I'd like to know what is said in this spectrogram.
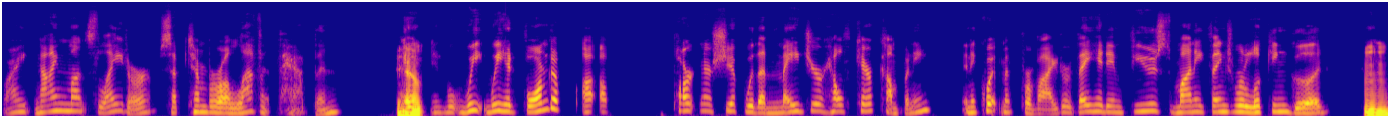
right nine months later september 11th happened yeah we we had formed a, a, a, partnership with a major healthcare company an equipment provider they had infused money things were looking good mm-hmm.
